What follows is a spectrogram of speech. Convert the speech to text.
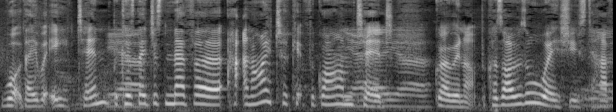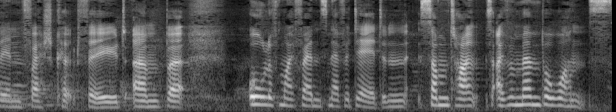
what they were eating because they just never and I took it for granted yeah, yeah. growing up because I was always used to having fresh cooked food um, but all of my friends never did and sometimes I remember once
